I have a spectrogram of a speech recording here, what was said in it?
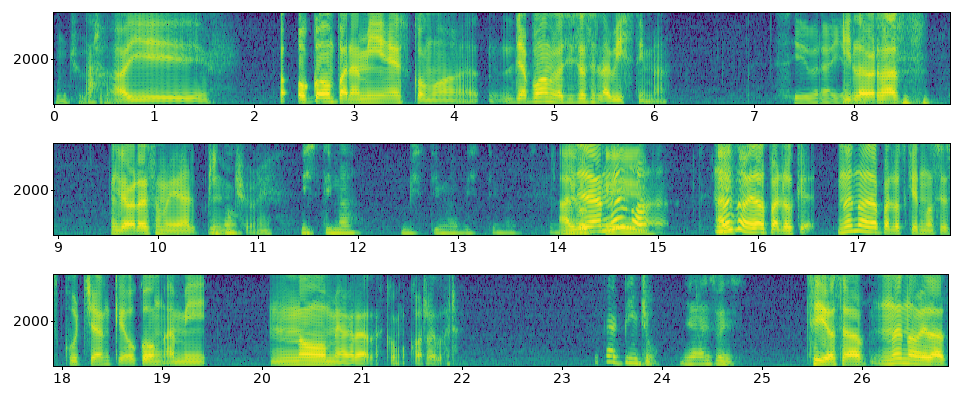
Un chucho. Ahí. Ocon para mí es como. Ya pongámoslo si se hace la víctima. Sí, Brian. Y la verdad. y la verdad eso me da el pincho. Eh. Víctima. Víctima, víctima, Algo que... no, es novedad para lo que no es nada para los que nos escuchan que Ocon a mí no me agrada como corredor. El pincho, ya eso es. Sí, o sea, no es novedad.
